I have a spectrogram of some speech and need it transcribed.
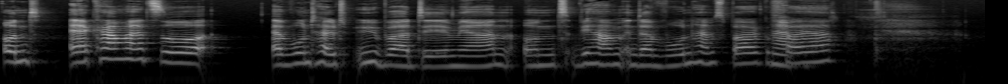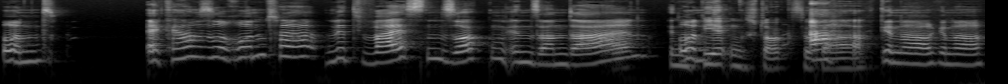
Und er kam halt so, er wohnt halt über Demian und wir haben in der Wohnheimsbar gefeiert. Und er kam so runter mit weißen Socken in Sandalen. in und Birkenstock Ah, sogar. genau, genau.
